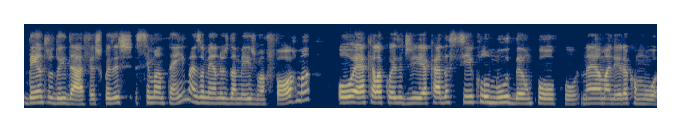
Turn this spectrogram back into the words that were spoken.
dentro do IDAF, as coisas se mantêm mais ou menos da mesma forma? Ou é aquela coisa de a cada ciclo muda um pouco, né? A maneira como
